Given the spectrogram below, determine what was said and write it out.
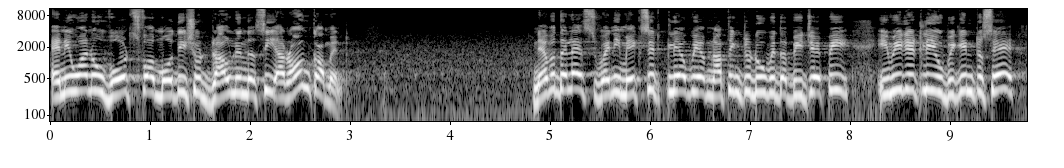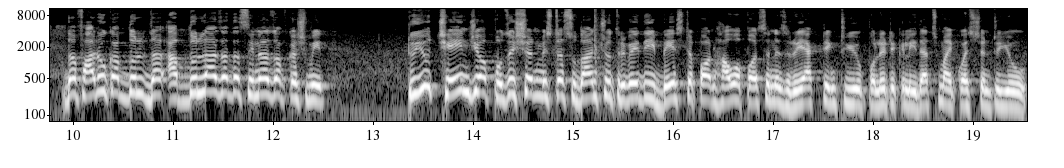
anyone who votes for Modi should drown in the sea, a wrong comment. Nevertheless, when he makes it clear we have nothing to do with the BJP, immediately you begin to say the Farooq Abdul, the Abdullahs are the sinners of Kashmir. Do you change your position, Mr. Sudhanshu Trivedi, based upon how a person is reacting to you politically? That's my question to you.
